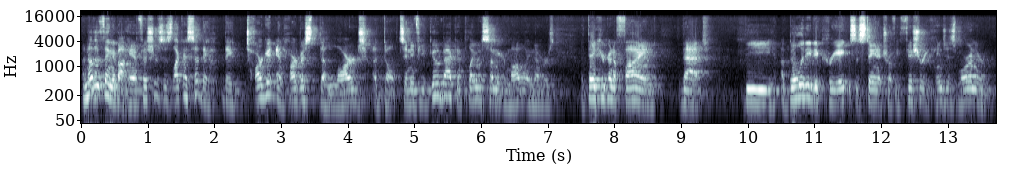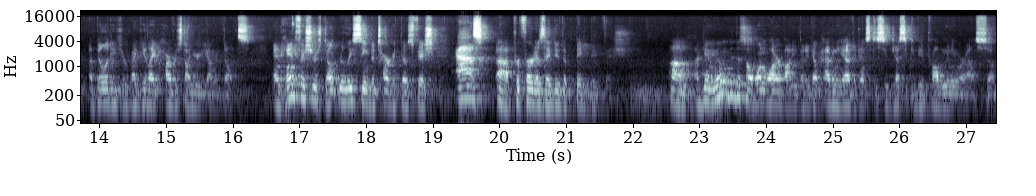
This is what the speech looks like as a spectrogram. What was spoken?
another thing about hand fishers is, like I said, they, they target and harvest the large adults. And if you go back and play with some of your modeling numbers, I think you're going to find that the ability to create and sustain a trophy fishery hinges more on your ability to regulate harvest on your young adults. And hand fishers don't really seem to target those fish as uh, preferred as they do the big, big fish. Um, again, we only did this on one water body, but I don't have any evidence to suggest it could be a problem anywhere else. So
